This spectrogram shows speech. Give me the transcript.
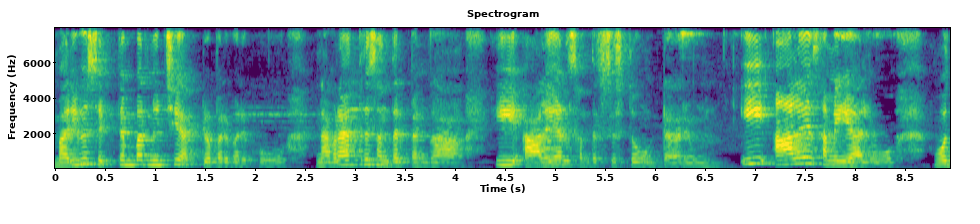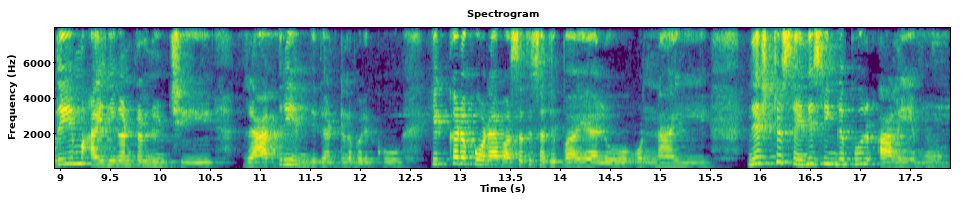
మరియు సెప్టెంబర్ నుంచి అక్టోబర్ వరకు నవరాత్రి సందర్భంగా ఈ ఆలయాన్ని సందర్శిస్తూ ఉంటారు. ఈ ఆలయ సమయాలు ఉదయం ఐదు గంటల నుంచి రాత్రి ఎనిమిది గంటల వరకు ఇక్కడ కూడా వసతి సదుపాయాలు ఉన్నాయి. నెక్స్ట్ శని సింగపూర్ ఆలయము.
